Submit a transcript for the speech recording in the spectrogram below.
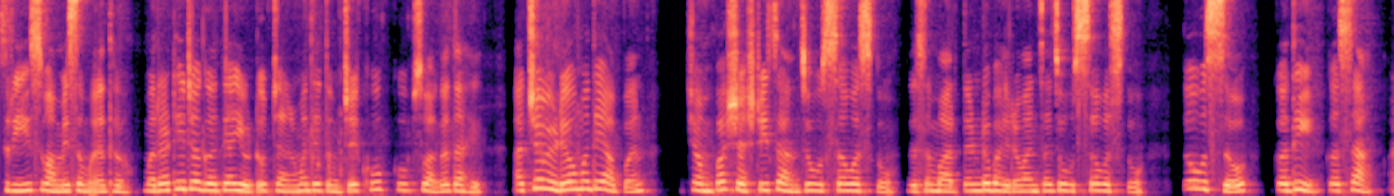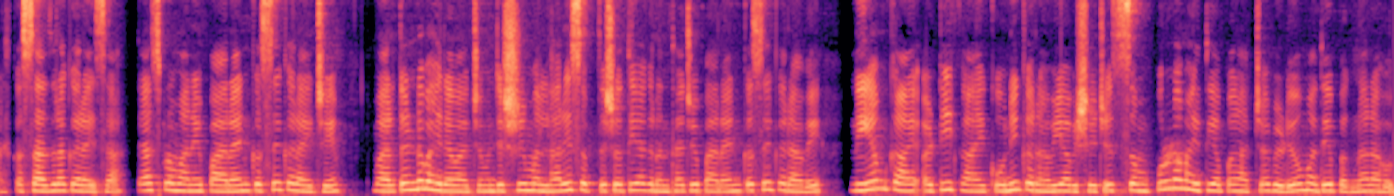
श्री स्वामी समर्थ. मराठी जगत या यूट्यूब चॅनलमध्ये तुमचे खूप खूप स्वागत आहे. आजच्या व्हिडिओमध्ये आपण चंपाषष्टीचा जो उत्सव असतो जसं मार्तंड भैरवांचा जो उत्सव असतो तो उत्सव कधी कसा साजरा करायचा त्याचप्रमाणे पारायण कसे करायचे मार्तंड भैरवाचे म्हणजे श्री मल्हारी सप्तशती या ग्रंथाचे पारायण कसे करावे नियम काय अटी काय कोणी करावे याविषयीची संपूर्ण माहिती आपण आजच्या व्हिडिओमध्ये बघणार आहोत.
